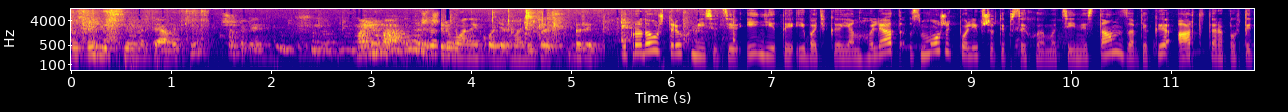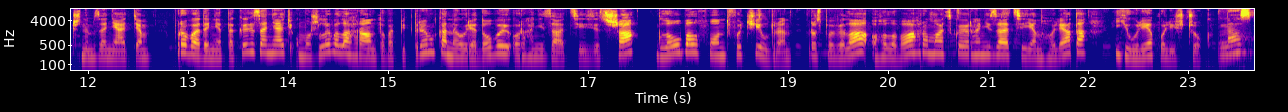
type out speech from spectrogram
Роздаю всім метелики. Що тобі? Малювати. Червоний колір малюй, бери. Упродовж трьох місяців і діти, і батьки Янголят зможуть поліпшити психоемоційний стан завдяки арт-терапевтичним заняттям. Проведення таких занять уможливила грантова підтримка неурядової організації зі США Global Fund for Children, розповіла голова громадської організації Янголята Юлія Поліщук. У нас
